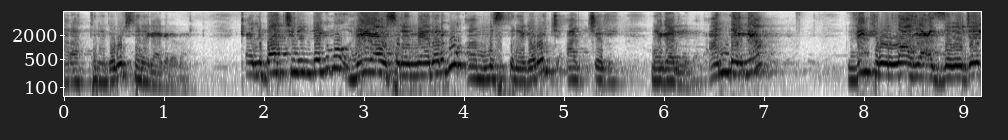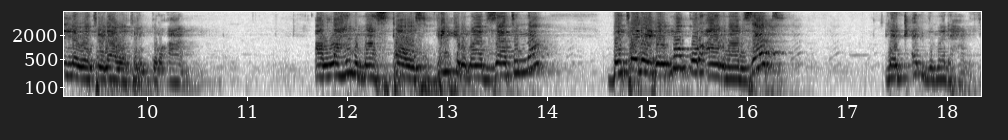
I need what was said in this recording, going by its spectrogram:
አራት ነገሮች ተነጋግረናል። ቀልባችንን ደግሞ ህያው ስለሚያደርጉ አምስት ነገሮች አጭር ነገር ልበል። አንደኛ ዚክሩላህ ዐዘ ወጀል ወቲላወቱል ቁርአን አላህን ማስታወስ ዚክር ማብዛትና በተለይ ደግሞ ቁርአን ማብዛት ለቀልብ መድኃኒት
